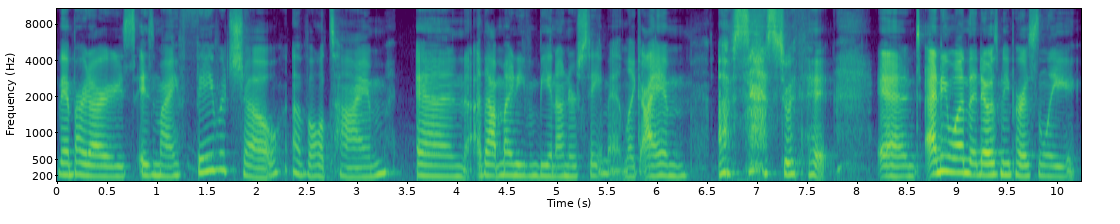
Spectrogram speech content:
Vampire Diaries is my favorite show of all time, and that might even be an understatement. Like, I am obsessed with it and anyone that knows me personally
